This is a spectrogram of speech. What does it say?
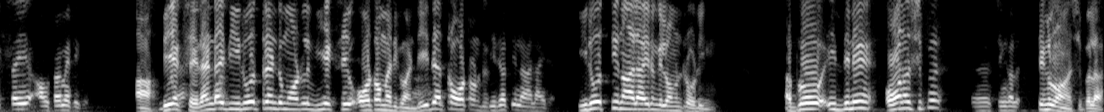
എക്സ് ഐ ഓട്ടോമാറ്റിക് ആ വി എക്സ് ഐ രണ്ടായിരത്തി ഇരുപത്തിരണ്ട് model V X I automatic വണ്ടി. ഇത് എത്ര ഓട്ടോ ഉണ്ട്? ഇരുപത്തിനാലായിരം. ഇരുപത്തിനാലായിരം കിലോമീറ്റർ ഓടി അപ്പോ ഇതിന് ഓണർഷിപ്പ് സിംഗിൾ സിംഗിൾ ഓണർഷിപ്പ് അല്ലേ?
